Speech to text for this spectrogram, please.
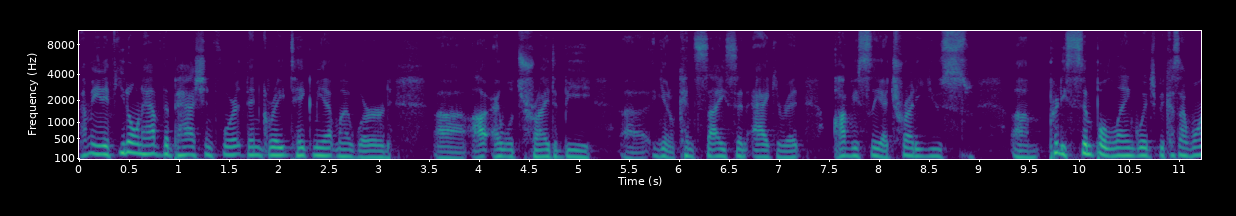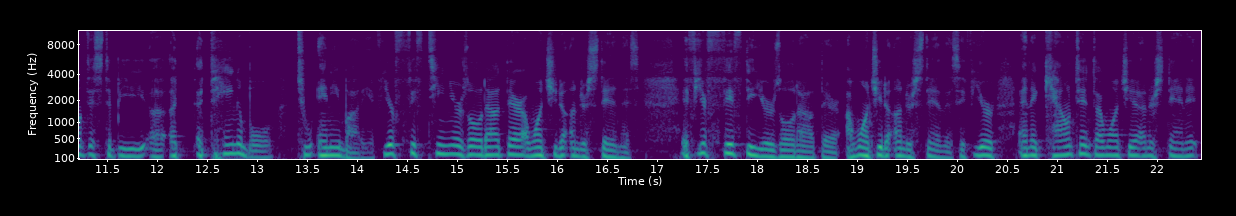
I mean, if you don't have the passion for it, then great, take me at my word. Uh, I, I, will try to be, uh, you know, concise and accurate. Obviously, I try to use um, pretty simple language because I want this to be uh, attainable to anybody. If you're 15 years old out there, I want you to understand this. If you're 50 years old out there, I want you to understand this. If you're an accountant, I want you to understand it.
